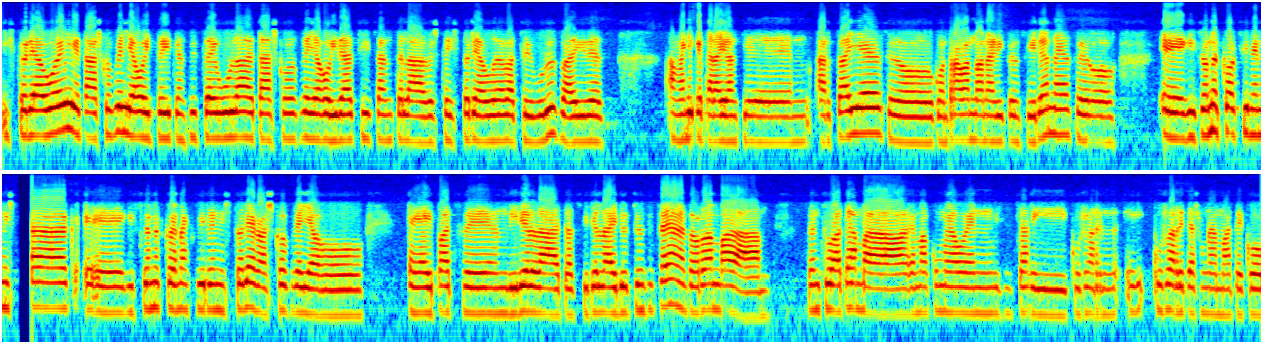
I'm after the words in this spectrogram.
historia hauei, eta asko gehiago hitz egiten zitzaigula, eta asko gehiago idatzi izan zela beste historia hauei batzui buruz, ba, adibidez, Ameriketara joan ziren hartzaiez, edo kontrabandoan aritzen zirenez, edo e, gizonezkoak ziren historiak, e, gizonezkoenak ziren historiak askoz gehiago e, aipatzen direla eta zirela irutzen zitzaian, eta horren bada, zentzu batean ba, emakume hauen bizitzari ikusgarri- ikusgarritasuna emateko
